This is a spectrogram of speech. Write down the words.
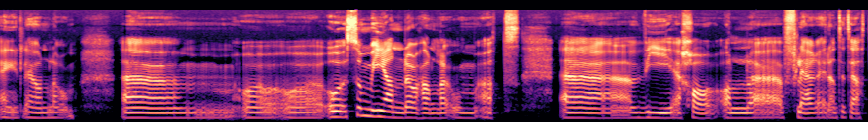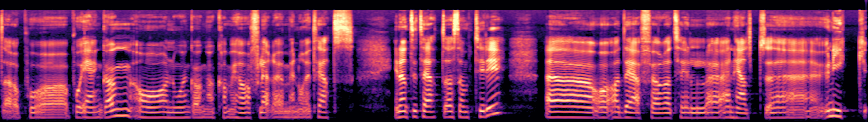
egentlig handler om. Um, og, og, og, som igjen da handler om at uh, vi har alle flere identiteter på, på én gang, og noen ganger kan vi ha flere minoritetsidentiteter samtidig. Uh, og det fører til en helt uh, unik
